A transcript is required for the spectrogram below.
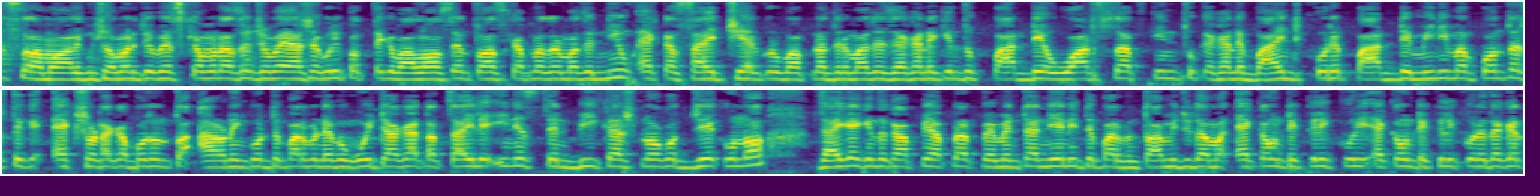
আসসালামু আলাইকুম সম্মানিত বেশ কেমন আছেন সবাই? আশা করি প্রত্যেকে ভালো আছেন। তো আজকে আপনাদের মাঝে নিউ একটা সাইট শেয়ার করব আপনাদের মাঝে, যেখানে কিন্তু পার ডে হোয়াটসঅ্যাপ কিন্তু এখানে বাইন্ড করে পার ডে মিনিমাম পঞ্চাশ থেকে একশো টাকা পর্যন্ত আর্নিং করতে পারবেন এবং ওই টাকাটা চাইলে ইনস্ট্যান্ট বিকাশ, নগদ যে কোনো জায়গায় কিন্তু আপনি আপনার পেমেন্টটা নিয়ে নিতে পারবেন। তো আমি যদি আমার অ্যাকাউন্টে ক্লিক করি অ্যাকাউন্টে ক্লিক করে দেখেন,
